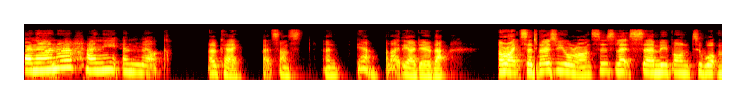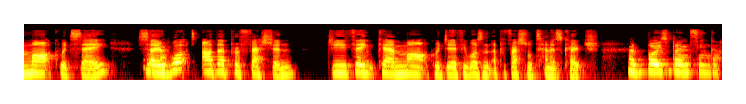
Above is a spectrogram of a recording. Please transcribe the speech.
banana, honey, and milk. Okay, that sounds, and yeah, I like the idea of that. All right, so those are your answers. Let's uh, move on to what Mark would say. So, Okay. what other profession do you think uh, Mark would do if he wasn't a professional tennis coach? A boys band singer.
